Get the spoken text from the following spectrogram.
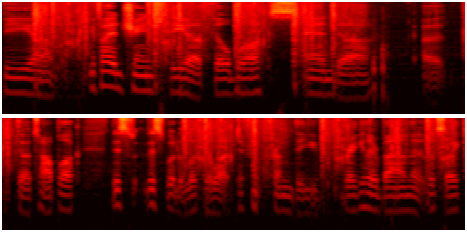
be, uh, if I had changed the fill blocks and uh, the top block. This this would have looked a lot different from the regular biome that it looks like.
